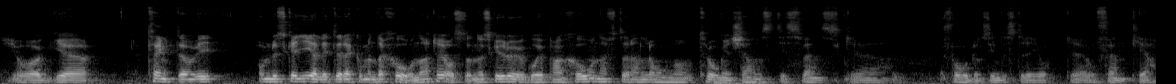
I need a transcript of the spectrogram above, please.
Jag eh, tänkte om vi om du ska ge lite rekommendationer till oss då. Nu ska du gå i pension efter en lång och trogen tjänst i svensk eh, fordonsindustri och eh, offentliga.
